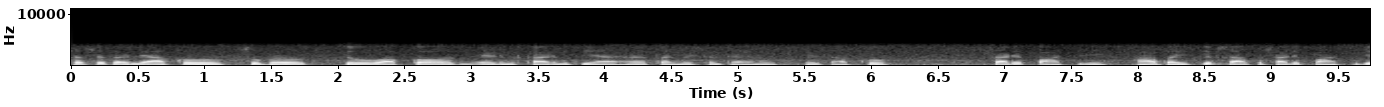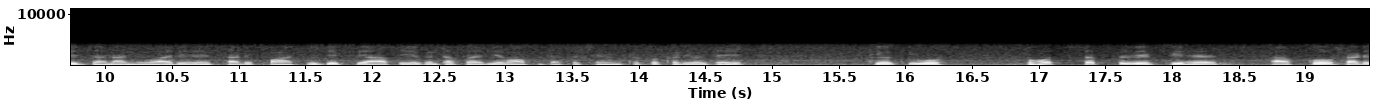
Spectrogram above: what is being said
सबसे पहले आपको सुबह जो आपका एडमिट कार्ड में दिया है परमिशन टाइम उसमें आपको साढ़े पाँच बजे। हाँ भाई फिक्स आपको साढ़े पाँच बजे जाना अनिवार्य है, साढ़े पाँच बजे से आप एक घंटा पहले वहाँ पर जाकर सेंटर पर खड़े हो जाए क्योंकि वो बहुत सख्त व्यक्ति है। आपको साढ़े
